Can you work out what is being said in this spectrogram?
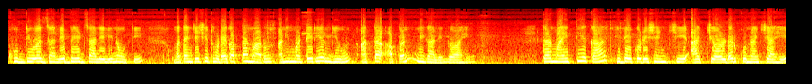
खूप दिवस झाले भेट झालेली नव्हती. मग त्यांच्याशी थोड्या गप्पा मारून आणि मटेरियल घेऊन आता आपण निघालेलो आहे. तर माहिती आहे का ही डेकोरेशनची आजची ऑर्डर कुणाची आहे?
